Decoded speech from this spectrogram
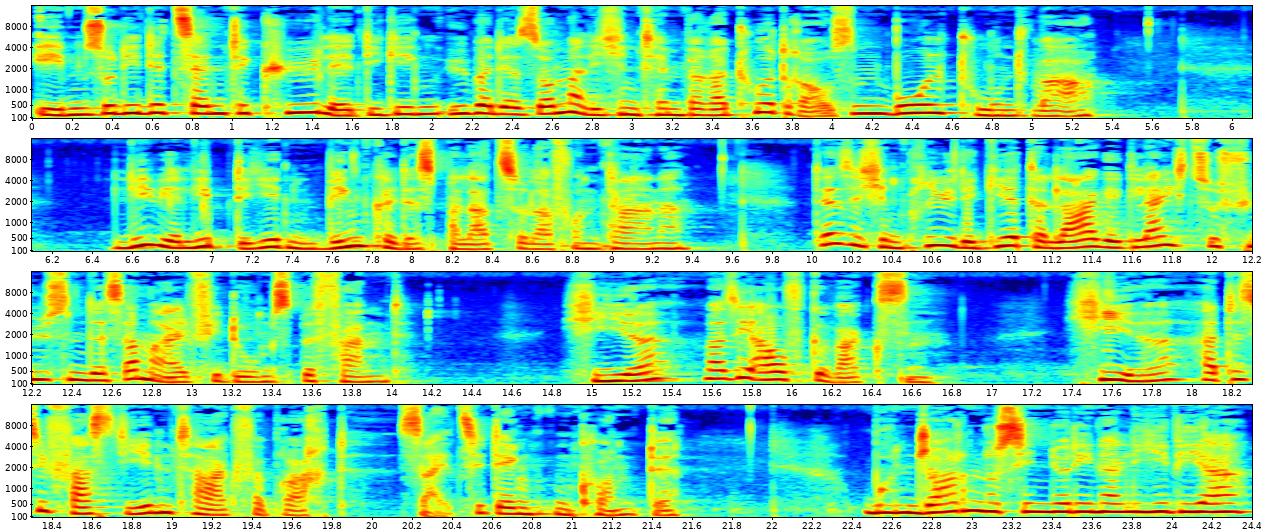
Ebenso die dezente Kühle, die gegenüber der sommerlichen Temperatur draußen wohltuend war. Livia liebte jeden Winkel des Palazzo La Fontana, der sich in privilegierter Lage gleich zu Füßen des Amalfi-Doms befand. Hier war sie aufgewachsen. Hier hatte sie fast jeden Tag verbracht, seit sie denken konnte. Buongiorno, Signorina Livia,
